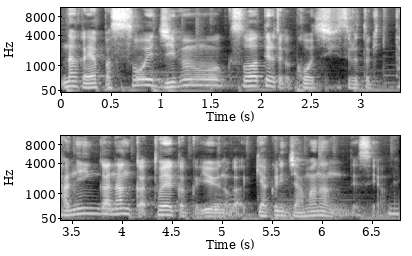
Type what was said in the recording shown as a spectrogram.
なんかやっぱそういう自分を育てるとか構築する時って他人がなんかとやかく言うのが逆に邪魔なんですよね、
